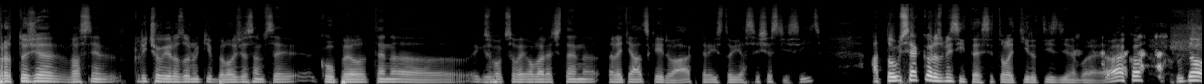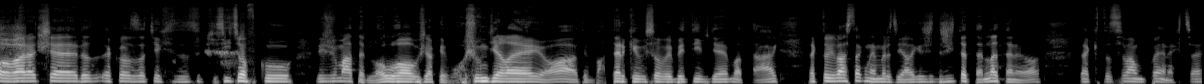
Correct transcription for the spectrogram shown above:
protože vlastně klíčové rozhodnutí bylo, že jsem si koupil ten uh, Xboxový ovladač, ten elitácký 2, který stojí asi 6 tisíc. A to už si jako rozmyslíte, jestli to letí do té zdi nebo ne. Jo? Jako u toho ovladače do, jako za těch za tisícovku, když už máte dlouho, už jaký ošundělej, jo, a ty baterky už jsou vybitý v něm a tak, tak to by vás tak nemrzí. Ale když držíte tenhle ten, jo, tak to se vám úplně nechce.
